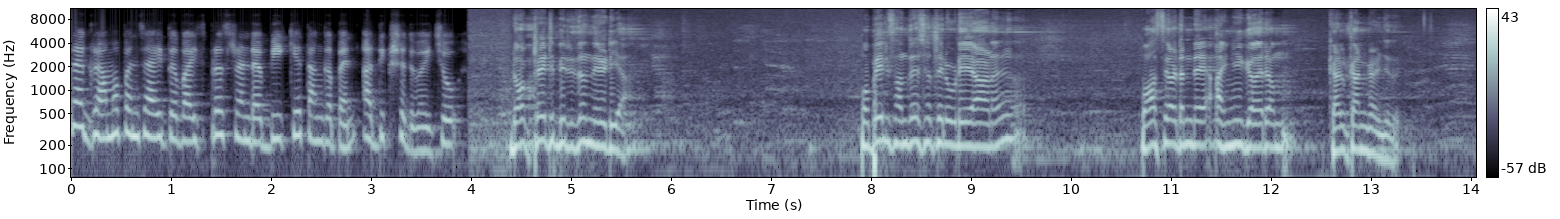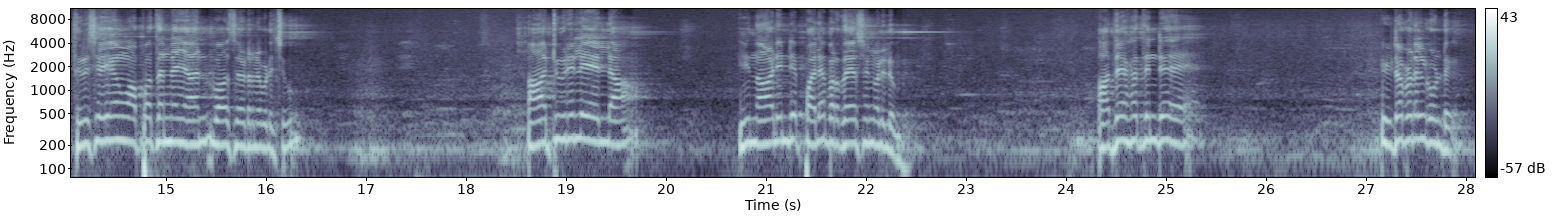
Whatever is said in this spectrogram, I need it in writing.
മുള്ളൂർക്കര ഗ്രാമപഞ്ചായത്ത് vice president B K Thankappan അധ്യക്ഷത വഹിച്ചു. ഡോക്ടറേറ്റ് ബിരുദം നേടിയ മൊബൈൽ സന്ദേശത്തിലൂടെയാണ് വാസുകേട്ടന്റെ അംഗീകാരം കേൾക്കാൻ കഴിഞ്ഞത്. തീർച്ചയായും അപ്പം തന്നെ ഞാൻ വാസുകേട്ടനെ വിളിച്ചു. ആറ്റൂരിലെ എല്ലാ ഈ നാടിന്റെ പല പ്രദേശങ്ങളിലും അദ്ദേഹത്തിന്റെ ഇടപെടൽ കൊണ്ട്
